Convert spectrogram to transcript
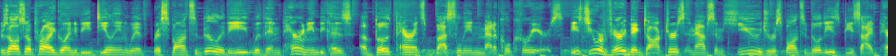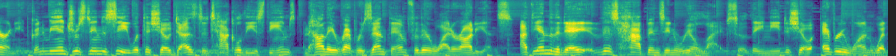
There's also probably going to be dealing with responsibility within parenting because of both parents' bustling medical careers. These two are very big doctors and have some huge responsibilities beside parenting. Going to be interesting to see what the show does to tackle these themes and how they represent them for their wider audience. At the end of the day, this happens in real life, so they need to show everyone what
